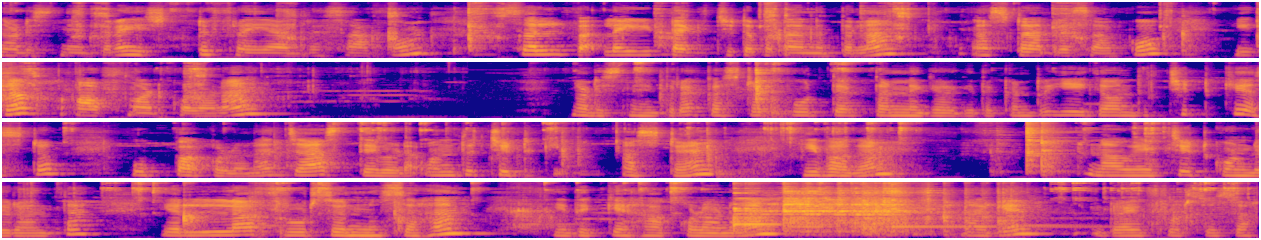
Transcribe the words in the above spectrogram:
ನೋಡಿ ಸ್ನೇಹಿತರೆ ಇಷ್ಟು ಫ್ರೈ ಆದರೆ ಸಾಕು. ಸ್ವಲ್ಪ ಲೈಟಾಗಿ ಚಿಟಪಟ ಅನ್ನತ್ತಲ್ಲ, ಅಷ್ಟಾದರೆ ಸಾಕು. ಈಗ ಆಫ್ ಮಾಡ್ಕೊಳ್ಳೋಣ. ನೋಡಿ ಸ್ನೇಹಿತರೆ, ಕಸ್ಟರ್ಡ್ ಪೂರ್ತಿಯಾಗಿ ತಣ್ಣಗೆ ಆಗಿದೆ ಕಣ್ರಿ. ಈಗ ಒಂದು ಚಿಟಕಿ ಅಷ್ಟು ಉಪ್ಪು ಹಾಕೊಳ್ಳೋಣ. ಜಾಸ್ತಿ ಬೇಡ, ಒಂದು ಚಿಟಕಿ ಅಷ್ಟೇ. ಇವಾಗ ನಾವು ಹೆಚ್ಚಿಟ್ಕೊಂಡಿರೋಂಥ ಎಲ್ಲ ಫ್ರೂಟ್ಸನ್ನು ಸಹ ಇದಕ್ಕೆ ಹಾಕ್ಕೊಳ್ಳೋಣ ಹಾಗೆ ಡ್ರೈ ಫ್ರೂಟ್ಸು ಸಹ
